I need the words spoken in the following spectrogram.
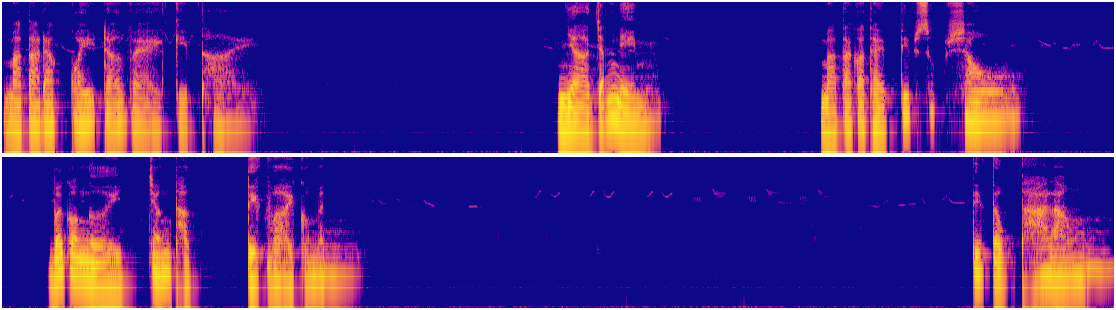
mà ta đã quay trở về kịp thời. Nhờ chánh niệm mà ta có thể tiếp xúc sâu với con người chân thật tuyệt vời của mình. Tiếp tục thả lỏng,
